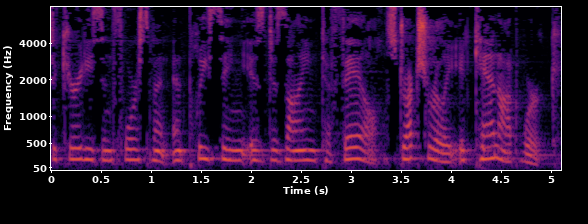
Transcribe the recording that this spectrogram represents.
securities enforcement and policing is designed to fail. Structurally, it cannot work.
